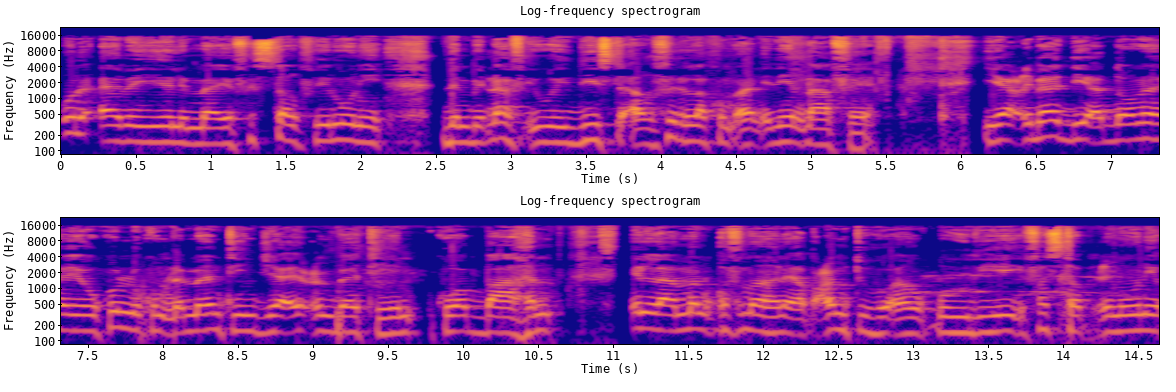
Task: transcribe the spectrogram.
una aaban yeeli maayo. Fastakfiruunii dembi dhaaf i weydiista akfir lakum aan idiin dhaafee yaa cibaadii addoomahayow kullukum dhammaantiin jaa'icun baa tihiin kuwa baahan ilaa man qof maahane adcamtuhu aan quudiyey fastadcimuunii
